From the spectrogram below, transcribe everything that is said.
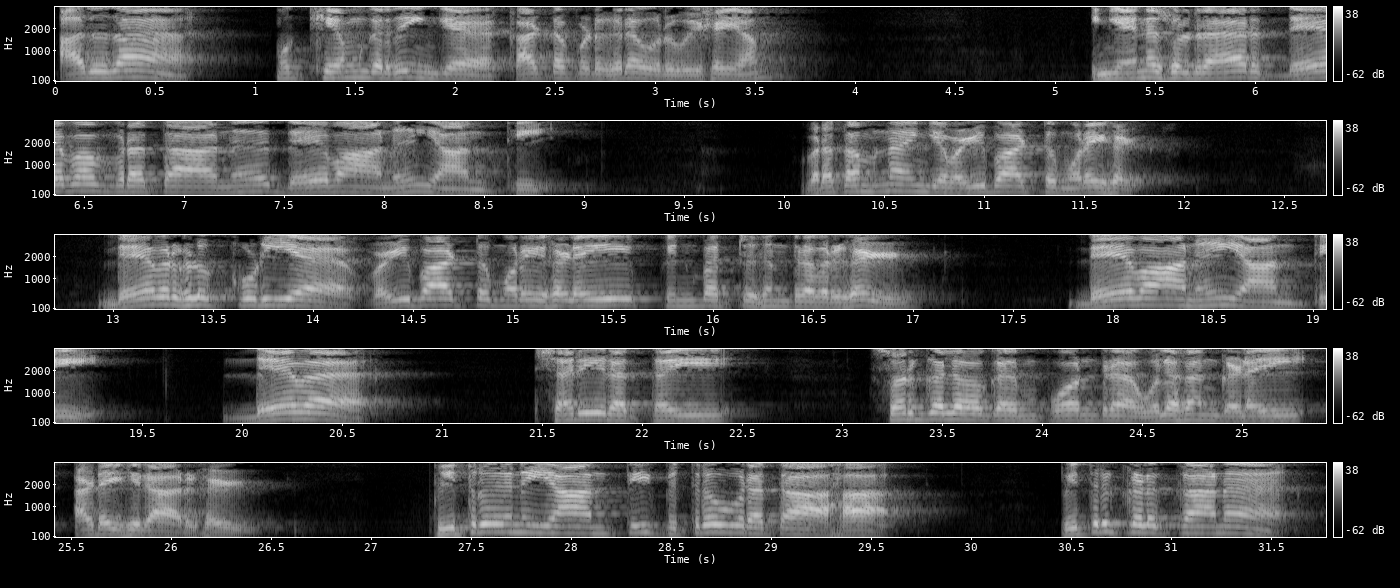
அதுதான் முக்கியங்கிறது இங்கே காட்டப்படுகிற ஒரு விஷயம். இங்கே என்ன சொல்கிறார் தேவவிரதானு தேவானு யாந்தி. விரதம்னா இங்கே வழிபாட்டு முறைகள். தேவர்களுக்குரிய வழிபாட்டு முறைகளை பின்பற்றுகின்றவர்கள் தேவானு யாந்தி. தேவ சரீரத்தை சொர்க்கலோகம் போன்ற உலகங்களை அடைகிறார்கள். பித்ருநியாந்தி பித்ருவிரதாக பித்ருக்களுக்கான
